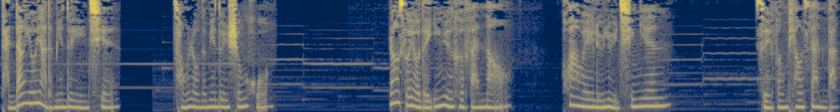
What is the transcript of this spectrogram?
坦荡优雅的面对一切，从容的面对生活，让所有的阴云和烦恼化为缕缕青烟。随风飘散吧。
